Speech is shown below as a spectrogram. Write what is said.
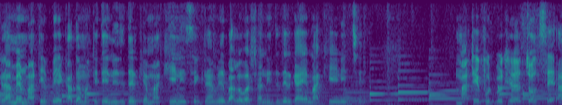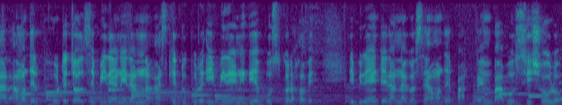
গ্রামের মাটি পেয়ে কাদা মাটিতে নিজেদেরকে মাখিয়ে নিচ্ছে। গ্রামের ভালোবাসা নিজেদের গায়ে মাখিয়ে নিচ্ছে। মাঠে ফুটবল খেলা চলছে আর আমাদের ভোটে চলছে বিরিয়ানি রান্না। আজকে দুপুরে এই বিরিয়ানি দিয়ে বোস করা হবে। এই বিরিয়ানিটি রান্না করছে আমাদের পার্ট টাইম বাবু শ্রী সৌরভ।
